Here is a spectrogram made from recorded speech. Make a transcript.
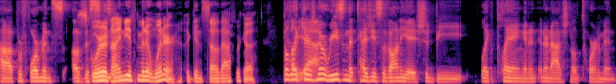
uh performance of the Scored a 90th minute winner against South Africa. But Hell like, there's no reason that Teji Savanier should be like playing in an international tournament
